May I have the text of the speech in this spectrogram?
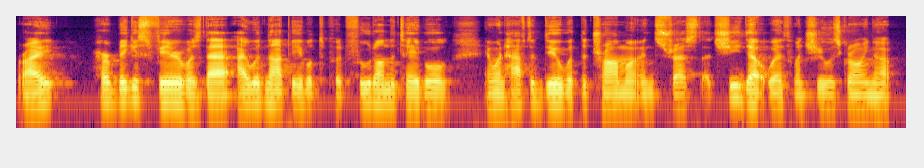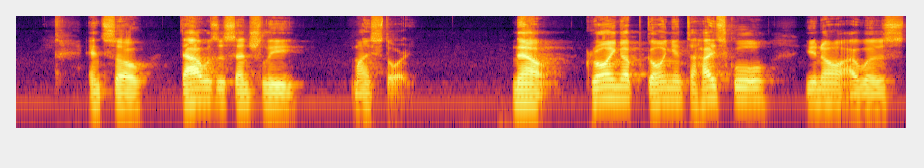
right? Her biggest fear was that I would not be able to put food on the table and would have to deal with the trauma and stress that she dealt with when she was growing up. And so that was essentially my story. Now, growing up, going into high school, you know, I was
